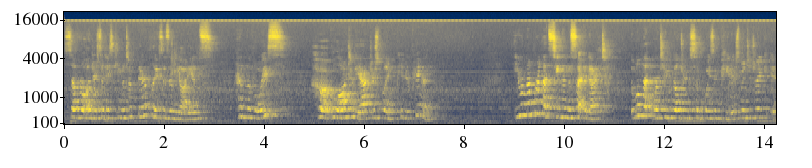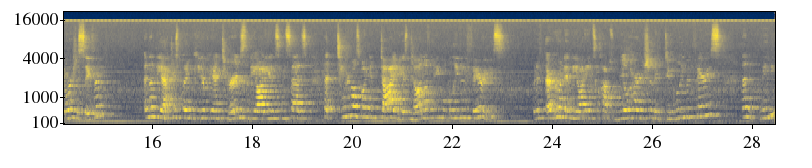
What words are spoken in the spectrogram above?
Several understudies came and took their places in the audience. And the voice uh, belonged to the actors playing Peter Pan. You remember that scene in the second act? The one that where Tinkerbell drinks some poison Peter's meant to drink in order to save him? And then the actress playing Peter Pan turns to the audience and says that Tinkerbell's going to die because not enough people believe in fairies. But if everyone in the audience claps real hard to show they do believe in fairies, then maybe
